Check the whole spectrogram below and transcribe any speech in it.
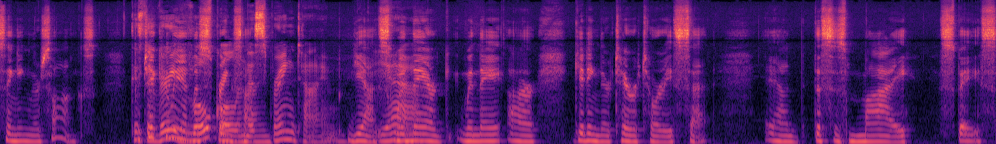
singing their songs. Because they're very particularly in the vocal in the springtime. Yes, Yeah. when they are when they are getting their territory set, and this is my space,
